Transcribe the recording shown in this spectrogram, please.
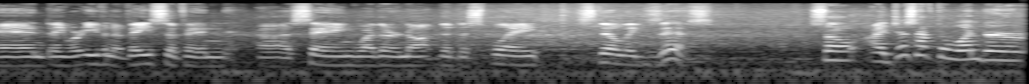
and they were even evasive in uh, saying whether or not the display still exists. So I just have to wonder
